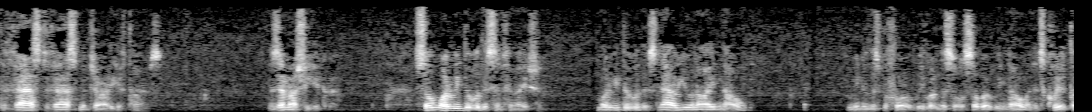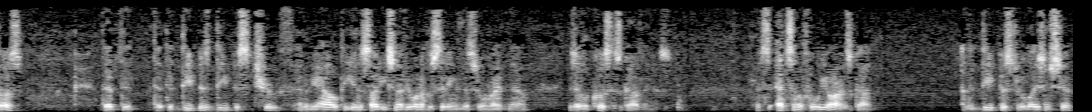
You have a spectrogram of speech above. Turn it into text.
the vast, vast majority of times. So what do we do with this information? What do we do with this? Now you and I know, we knew this before we learned this also, but we know, and it's clear to us, that the, that the deepest, deepest truth and reality inside each and every one of who's sitting in this room right now is Elokus, is godliness. It's etzem of who we are as God. And the deepest relationship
